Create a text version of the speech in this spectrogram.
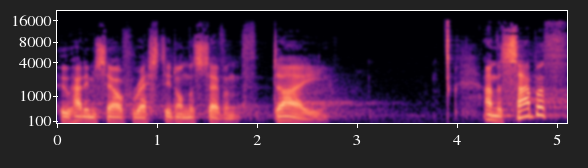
who had himself rested on the seventh day. And the Sabbath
